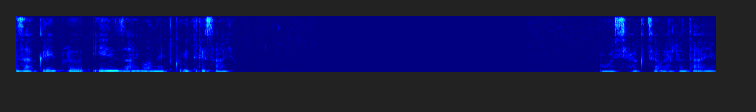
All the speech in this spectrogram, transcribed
Закріплюю і зайву нитку відрізаю. Ось як це виглядає.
